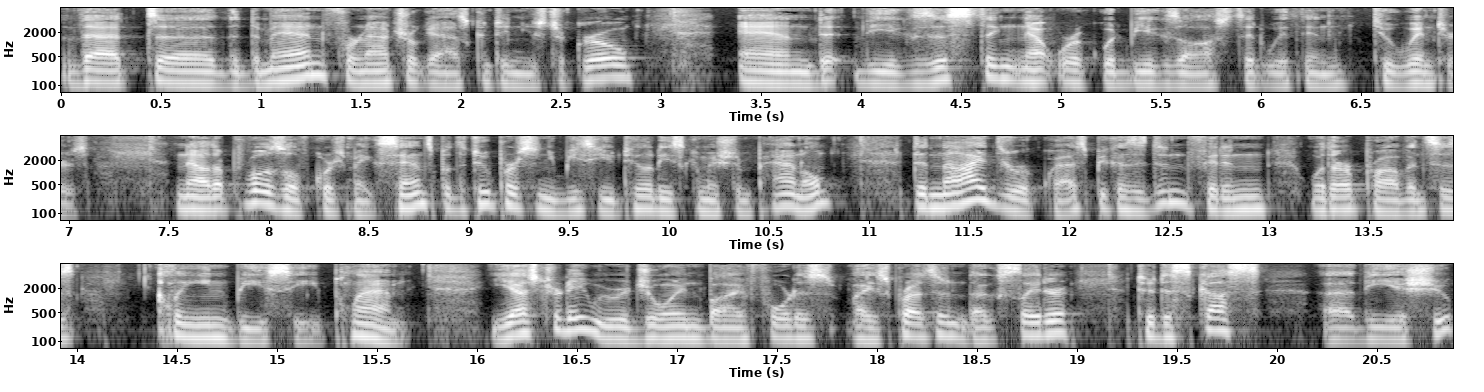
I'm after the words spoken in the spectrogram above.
That uh, the demand for natural gas continues to grow, and the existing network would be exhausted within two winters. Now, the proposal, of course, makes sense, but the two-person BC Utilities Commission panel denied the request because it didn't fit in with our province's Clean BC plan. Yesterday, we were joined by Fortis Vice President Doug Slater to discuss uh, the issue.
